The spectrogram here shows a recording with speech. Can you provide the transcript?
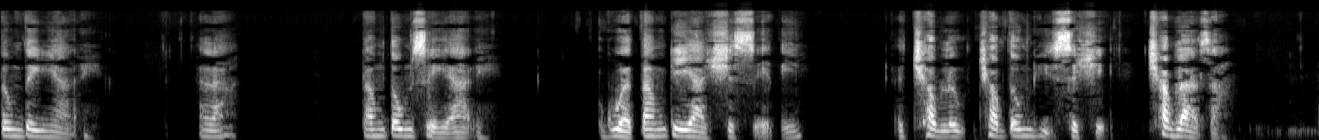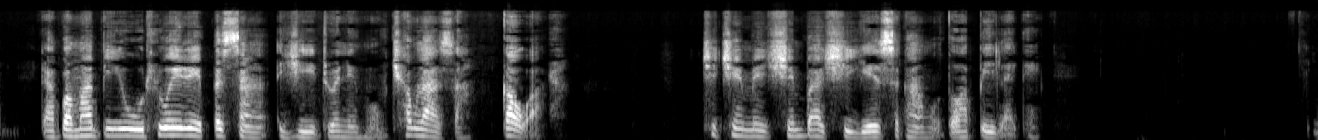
3သိန်းရတယ်ဟလားတောင်း30ရတယ်အခုကတောင်း180လေ6လုံး6သုံးပြီး18 6လစာဒါပမာပြည်ကိုလွှဲတဲ့ပတ်စံအရေးအတွင်းနေမဟုတ်6လစာကောက်ရတာချစ်ချင်းမရှင်းပတ်ရှိရဲစခန်းကိုသွားပေးလိုက်တယ်မ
